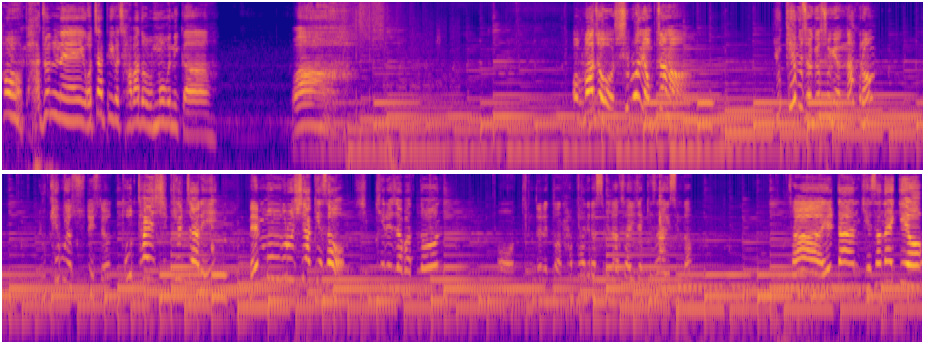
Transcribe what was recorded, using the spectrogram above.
어, 봐줬네. 어차피 이거 잡아도 못 먹으니까. 와. 어, 맞아. 10원이 없잖아. 6회부 저격총이었나? 그럼? 6회부였을 수도 있어요. 토탈 10킬짜리 맨몸으로 시작해서 10킬을 잡았던 어, 든든했던 한 판이었습니다. 자, 이제 계산하겠습니다. 자 일단 계산할게요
